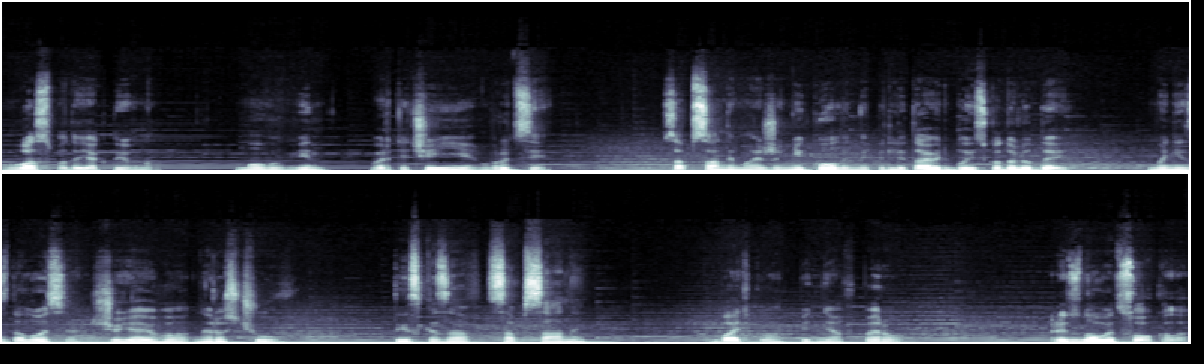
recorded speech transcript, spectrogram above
Господи, як дивно, мовив він, вертячи її в руці. Сапсани майже ніколи не підлітають близько до людей. Мені здалося, що я його не розчув. Ти сказав сапсани? Батько підняв перо. Різновид сокола,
